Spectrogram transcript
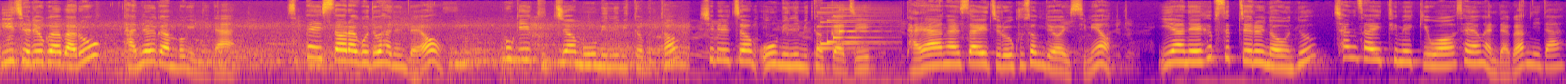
이 재료가 바로 단열 감봉입니다. 스페이서라고도 하는데요. 폭이 9.5mm부터 11.5mm까지 다양한 사이즈로 구성되어 있으며 이 안에 흡습제를 넣은 후 창 사이 틈에 끼워 사용한다고 합니다.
